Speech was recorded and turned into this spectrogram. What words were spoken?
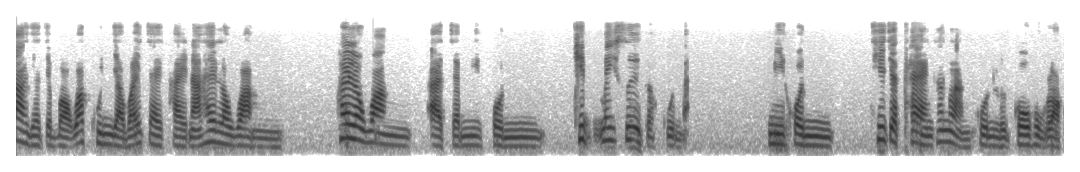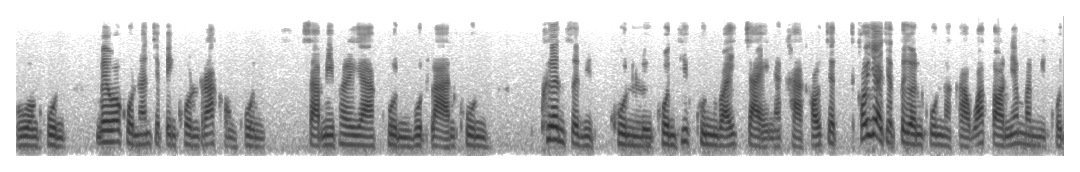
มากๆ อยากจะบอกว่าคุณอย่าไว้ใจใครนะ ให้ระวัง ให้ระวังอาจจะมีคนคิดไม่ซื่อกับคุณอะมีคนที่จะแทงข้างหลังคุณ หรือโกหกหลอกลวงคุณ ไม่ว่าคนนั้นจะเป็นคนรักของคุณ สามีภรรยาคุณบุตรหลานคุณ เพื่อนสนิทคุณหรือคนที่คุณไว้ใจนะคะเขาจะเขาอยากจะเตือนคุณนะคะว่าตอนนี้มันมีคน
